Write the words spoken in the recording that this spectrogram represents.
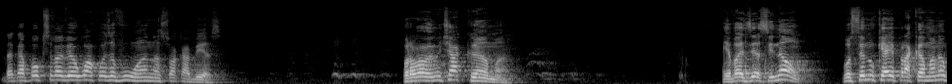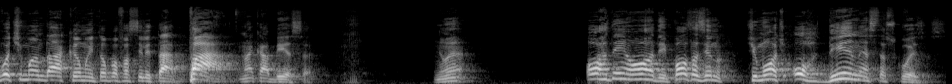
Daqui a pouco você vai ver alguma coisa voando na sua cabeça. Provavelmente a cama. Ele vai dizer assim: não, você não quer ir para a cama, não, eu vou te mandar a cama então para facilitar. Pá! Na cabeça. Não é? Ordem é ordem. Paulo está dizendo, Timóteo, ordena estas coisas.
